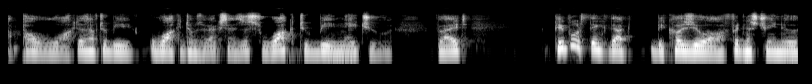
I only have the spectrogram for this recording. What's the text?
a power walk. It doesn't have to be walk in terms of exercise. Just walk to be in nature, right? People think that because you are a fitness trainer,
